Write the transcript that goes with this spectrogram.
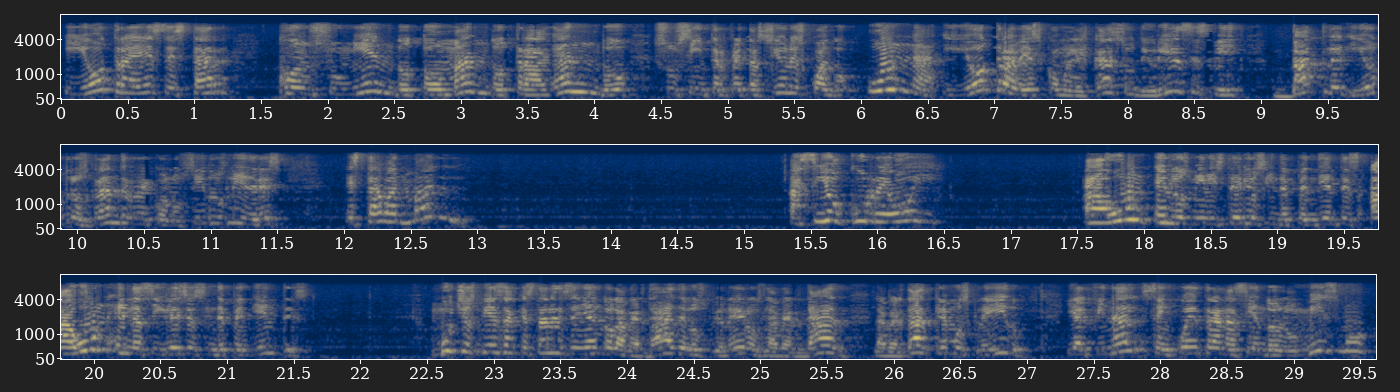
y otra es estar consumiendo, tomando, tragando sus interpretaciones cuando una y otra vez, como en el caso de Urias Smith, Butler y otros grandes reconocidos líderes, estaban mal. Así ocurre hoy, aún en los ministerios independientes, aún en las iglesias independientes. Muchos piensan que están enseñando la verdad de los pioneros, la verdad, la verdad que hemos creído, y al final se encuentran haciendo lo mismo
